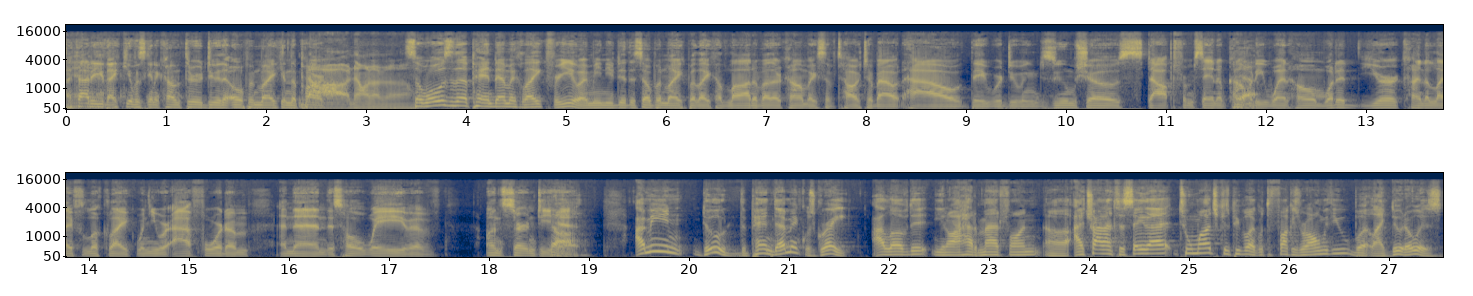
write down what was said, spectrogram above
I thought he like it was to come through, do the open mic in the park. No, no, no, no. So what was the pandemic like for you? I mean, you did this open mic, but like a lot of other comics have talked about how they were doing Zoom shows, stopped from stand up comedy, Yeah. went home. What did your kind of life look like when you were at Fordham and then this whole wave of uncertainty hit? I mean, dude, the pandemic was great. I loved it. You know, I had mad fun. Uh, I try not to say that too much because people are like, "What the fuck is wrong with you?" But like, dude, it was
